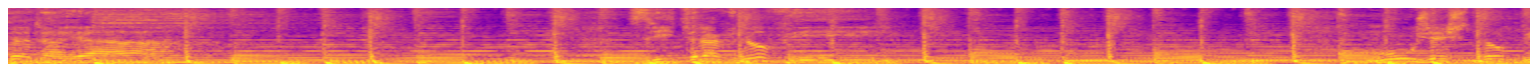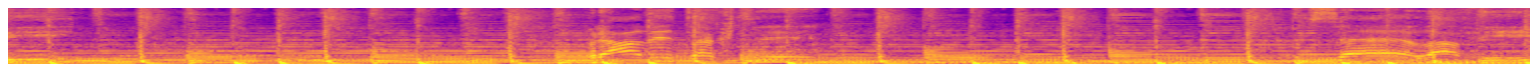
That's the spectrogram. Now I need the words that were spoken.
Teda já. Zítra kdo ví, můžeš to být, právě tak ty se laví.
